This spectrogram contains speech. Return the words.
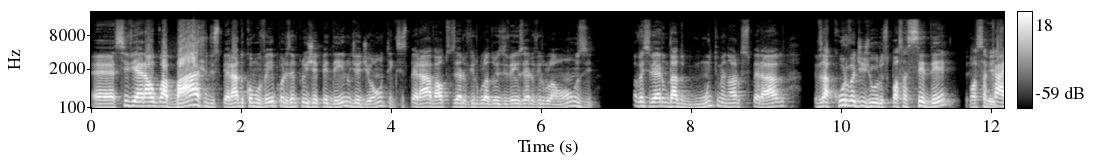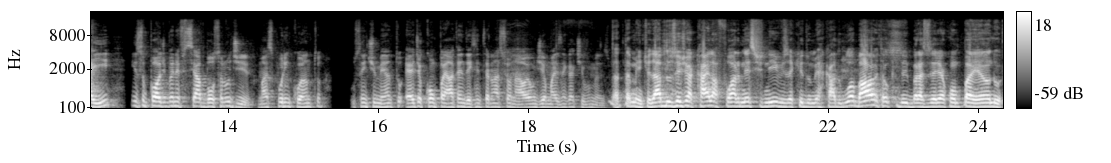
É, se vier algo abaixo do esperado, como veio, por exemplo, o IGPDI no dia de ontem, que se esperava alto 0,2 e veio 0,11, talvez se vier um dado muito menor do que o esperado, talvez a curva de juros possa ceder, possa cair, isso pode beneficiar a bolsa no dia. Mas por enquanto, o sentimento é de acompanhar a tendência internacional, é um dia mais negativo mesmo. Exatamente. O WZ já cai lá fora nesses níveis aqui do mercado global, então o Brasil iria acompanhando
